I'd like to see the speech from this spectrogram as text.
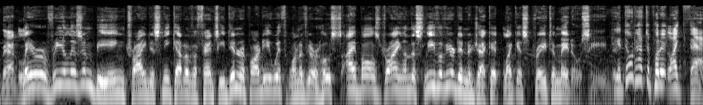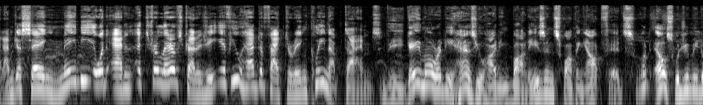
That layer of realism being trying to sneak out of a fancy dinner party with one of your host's eyeballs drying on the sleeve of your dinner jacket like a stray tomato seed. You don't have to put it like that. I'm just saying maybe it would add an extra layer of strategy if you had to factor in cleanup times. The game already has you hiding bodies and swapping outfits. What else would you be doing?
